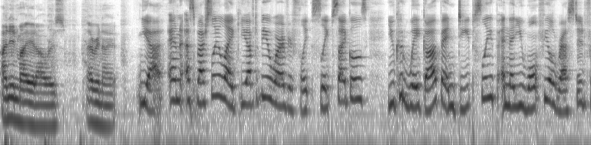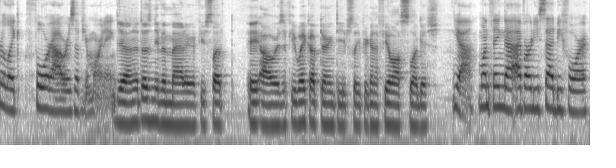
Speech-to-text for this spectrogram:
I need my 8 hours every night. Yeah, and especially like you have to be aware of your fle- sleep cycles. You could wake up in deep sleep and then you won't feel rested for like four hours of your morning. Yeah, and it doesn't even matter if you slept 8 hours. If you wake up during deep sleep, you're going to feel all sluggish. Yeah, one thing that I've already said before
